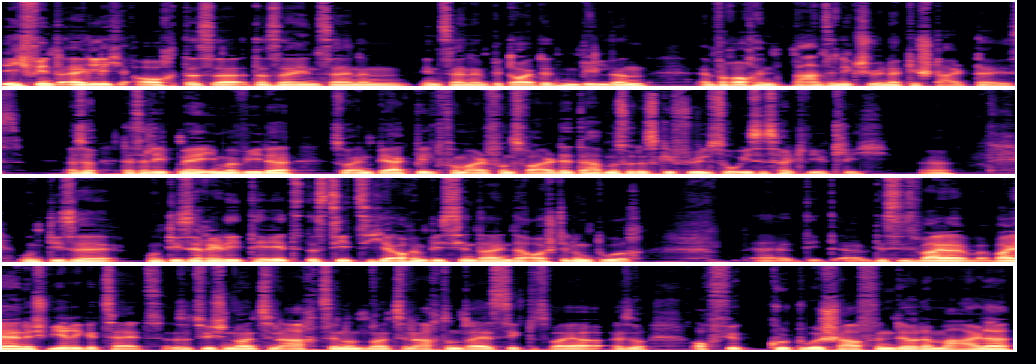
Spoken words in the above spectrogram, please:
ich finde eigentlich auch, dass er, dass er in seinen, in seinen bedeutenden Bildern einfach auch ein wahnsinnig schöner Gestalter ist. Also das erlebt man ja immer wieder, so ein Bergbild vom Alfons Walde, da hat man so das Gefühl, so ist es halt wirklich. Ja. Und, diese, und diese Realität, das zieht sich ja auch ein bisschen da in der Ausstellung durch. Äh, äh, das ist, war, ja, war ja eine schwierige Zeit, also zwischen 1918 und 1938, das war ja also auch für Kulturschaffende oder Maler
